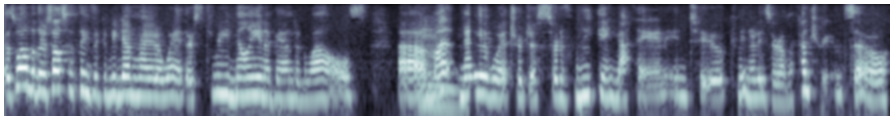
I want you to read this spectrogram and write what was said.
as well. But there's also things that can be done right away. There's three million abandoned wells. Uh, Mm. Many of which are just sort of leaking methane into communities around the country, and so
